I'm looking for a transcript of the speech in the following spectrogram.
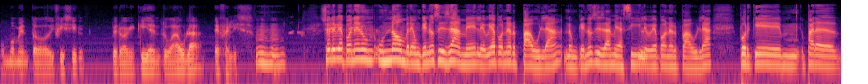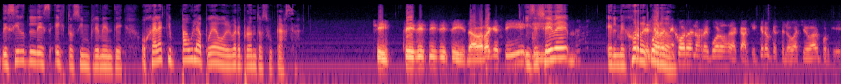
un momento difícil, pero aquí en tu aula es feliz. Yo le voy a poner un, nombre, aunque no se llame, le voy a poner Paula, aunque no se llame así, le voy a poner Paula, porque mm, para decirles esto simplemente, ojalá que Paula pueda volver pronto a su casa. Sí, sí, sí, sí, sí, sí, la verdad que sí. Y, se lleve el mejor recuerdo. el mejor de los recuerdos de acá, que creo que se lo va a llevar porque,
